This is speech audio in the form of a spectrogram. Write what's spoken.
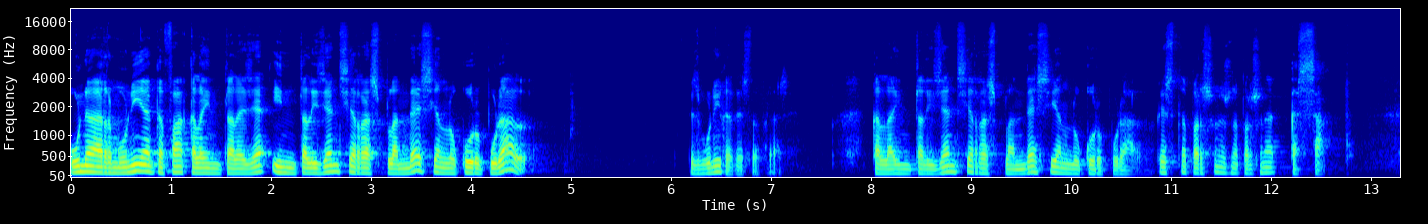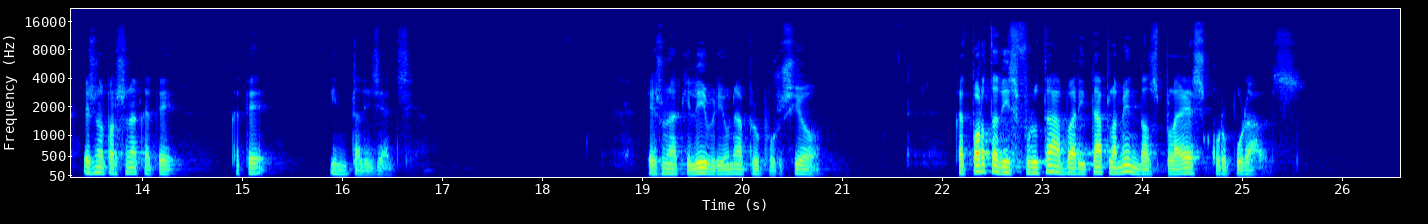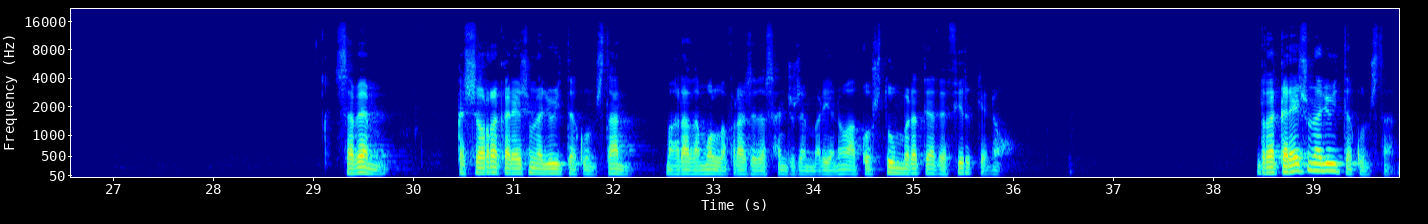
Una harmonia que fa que la intel·ligència resplendeixi en lo corporal. És bonica aquesta frase. Que la intel·ligència resplendeixi en lo corporal. Aquesta persona és una persona que sap. És una persona que té, que té intel·ligència és un equilibri, una proporció, que et porta a disfrutar veritablement dels plaers corporals. Sabem que això requereix una lluita constant. M'agrada molt la frase de Sant Josep Maria, no? Acostúmbrate a decir que no. Requereix una lluita constant.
